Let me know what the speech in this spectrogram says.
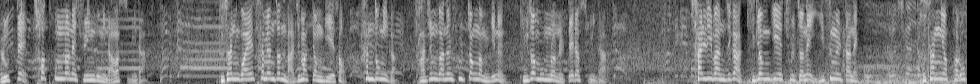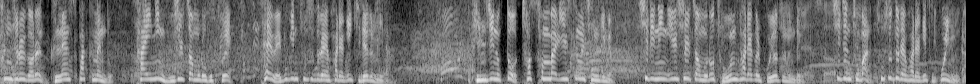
롯데 첫 홈런의 주인공이 나왔습니다. 두산과의 3연전 마지막 경기에서 한동희가 좌중간을 훌쩍 넘기는 두 점 홈런을 때렸습니다. 찰리 반지가 두 경기에 출전해 2승을 따냈고 부상 여파로 한 줄을 걸은 글렌 스파크맨도 4이닝 무실점으로 호투해 새 외국인 투수들의 활약이 기대됩니다. 김진욱도 첫 선발 1승을 챙기며 7이닝 1실점으로 좋은 활약을 보여주는 등 시즌 초반 투수들의 활약이 돋보입니다.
